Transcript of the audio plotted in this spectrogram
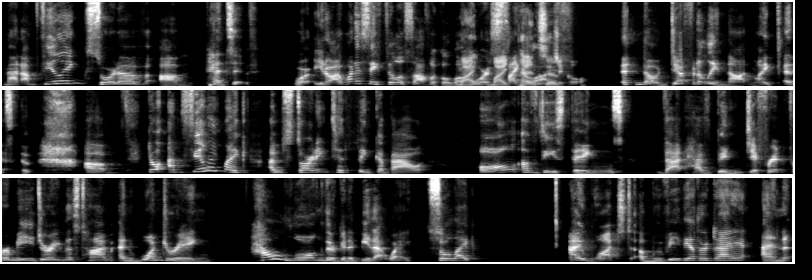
Matt, I'm feeling sort of um pensive, or you know, I want to say philosophical, but Mike, more Mike psychological. no, definitely not Mike pensive. Um, no, I'm feeling like I'm starting to think about all of these things that have been different for me during this time, and wondering how long they're going to be that way. So, like, I watched a movie the other day and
